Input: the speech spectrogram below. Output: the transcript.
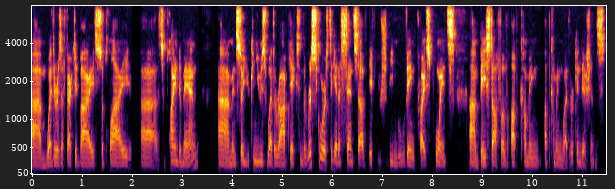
um, weather is affected by supply, uh, supply and demand. Um, and so you can use weather optics and the risk scores to get a sense of if you should be moving price points um, based off of upcoming upcoming weather conditions.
